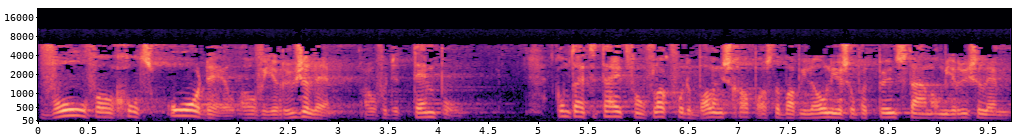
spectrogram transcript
Vol van Gods oordeel over Jeruzalem, over de tempel. Het komt uit de tijd van vlak voor de ballingschap, als de Babyloniërs op het punt staan om Jeruzalem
